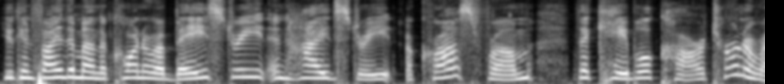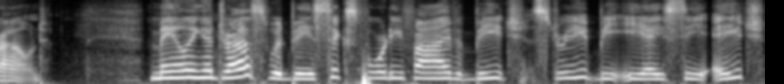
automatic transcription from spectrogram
You can find them on the corner of Bay Street and Hyde Street across from the cable car turnaround. Mailing address would be 645 Beach Street, B E A C H,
